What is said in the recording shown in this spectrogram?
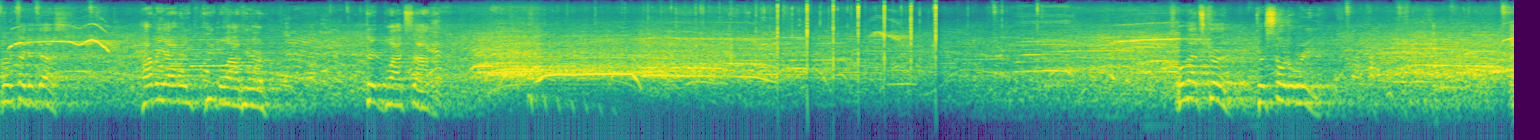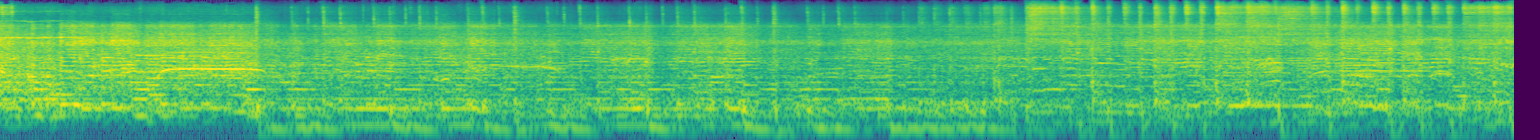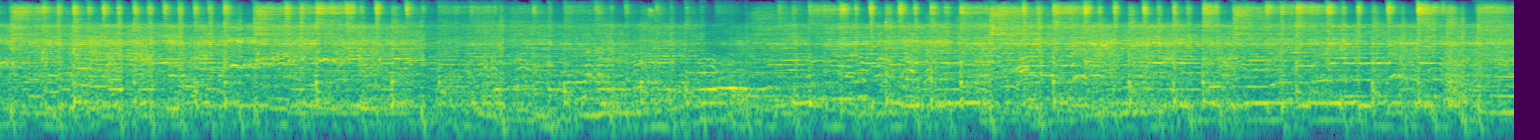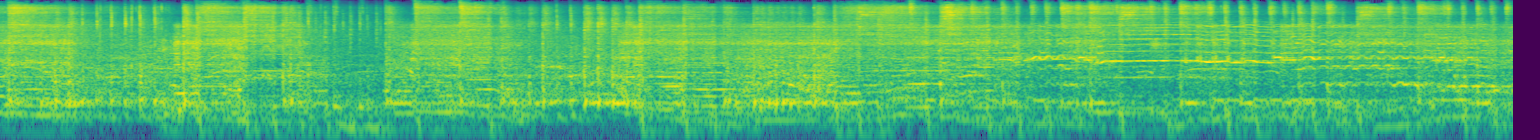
Let me take a guess. How many people out here think Black Sabbath? Well, that's good, because so do we. Música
